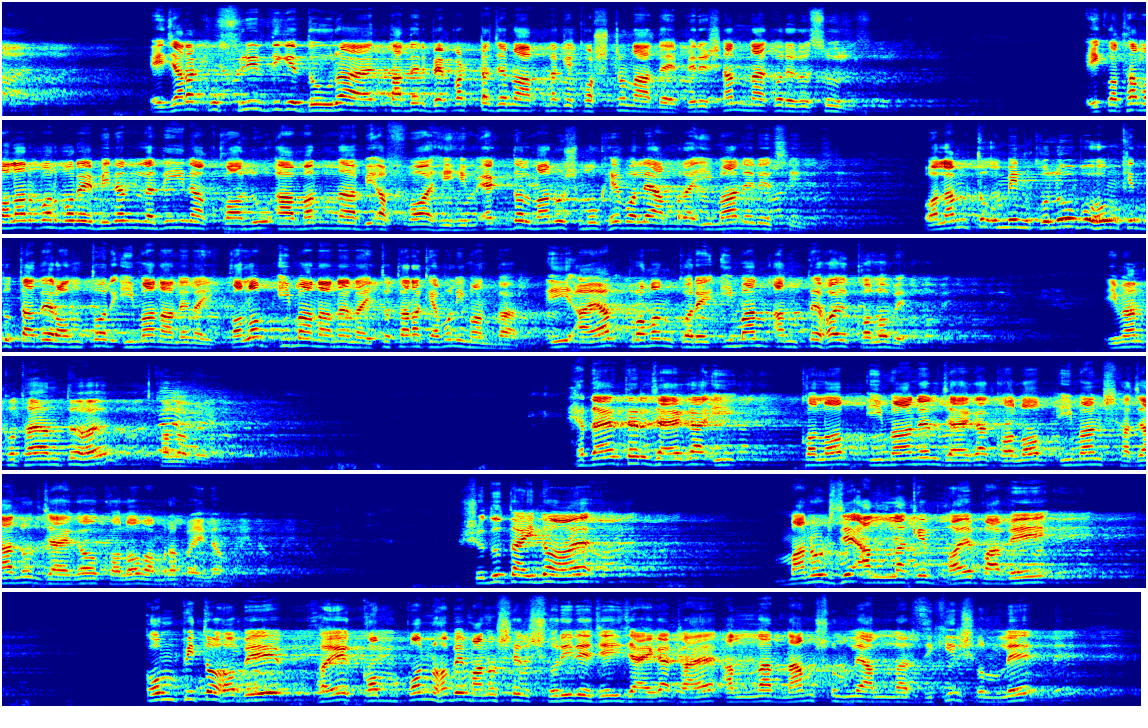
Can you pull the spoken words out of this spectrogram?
এই যারা কুফরির দিকে দৌড়ায়, তাদের ব্যাপারটা যেন আপনাকে কষ্ট না দেয়, পেরেশান না করে রসুল। এই কথা বলার পর পরে মিনাল্লাদিনা কলু আমান্না বি আফওয়াহিহিম একদল মানুষ মুখে বলে, আমরা ইমান এনেছি। ওয়ালাম তুমিন কুলুবুহুম, কিন্তু তাদের অন্তর ইমান আনে নাই, কলব ইমান আনে নাই। তো তারা কেমন ঈমানদার? এই আয়াত প্রমাণ করে ইমান আনতে হয় কলবে। ইমান কোথায় আনতে হয়? কলবে। হেদায়েতের জায়গা ই কলব ইমানের জায়গা, কলব ইমান সাজানোর জায়গাও কলব আমরা পাইলাম। শুধু তাই নয়, মানুষ যে আল্লাহকে ভয় পাবে কম্পিত হবে, ভয়ে কম্পন হবে মানুষের শরীরে যেই জায়গাটায়, আল্লাহর নাম শুনলে, আল্লাহর জিকির শুনলে,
